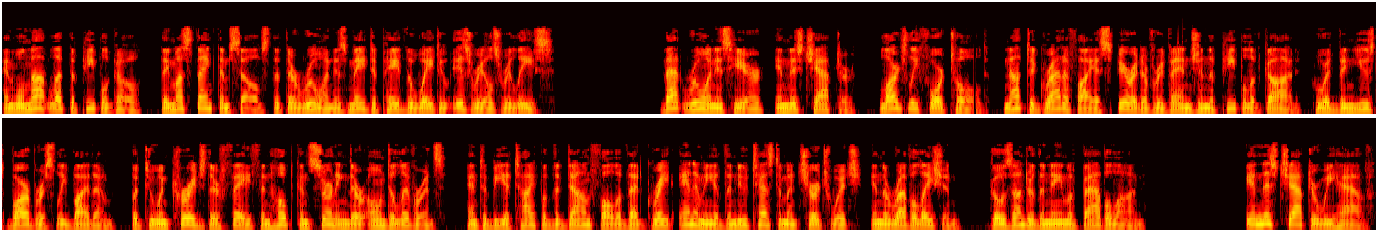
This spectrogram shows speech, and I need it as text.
and will not let the people go, they must thank themselves that their ruin is made to pave the way to Israel's release. That ruin is here, in this chapter, largely foretold, not to gratify a spirit of revenge in the people of God who had been used barbarously by them, but to encourage their faith and hope concerning their own deliverance, and to be a type of the downfall of that great enemy of the New Testament church which, in the Revelation, goes under the name of Babylon. In this chapter we have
